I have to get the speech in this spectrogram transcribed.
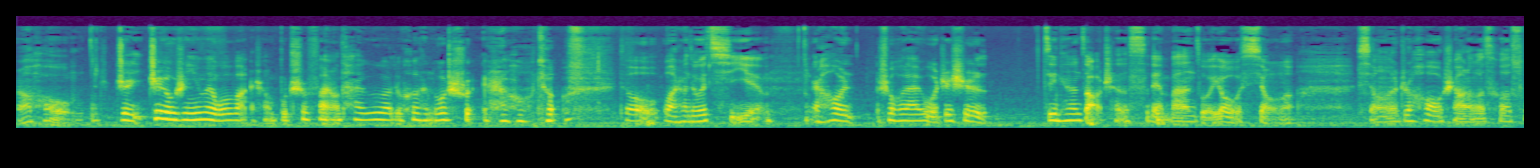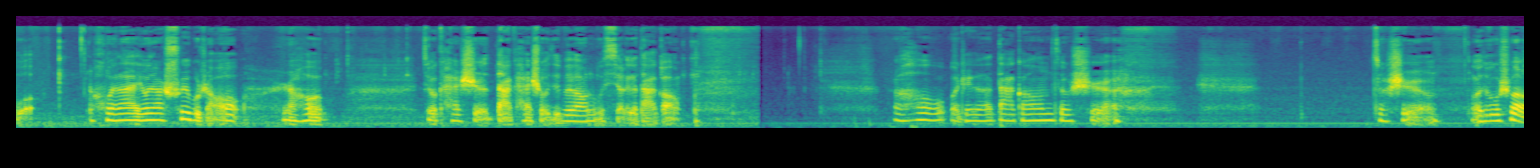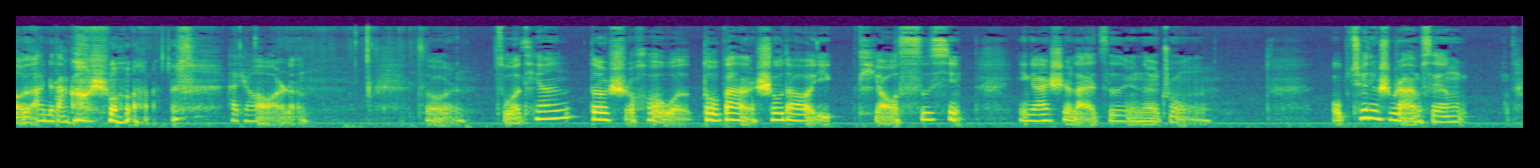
然后这这又是因为我晚上不吃饭，然后太饿就喝很多水，然后就就晚上就会起夜。然后说回来，我这是今天早晨四点半左右醒了，醒了之后上了个厕所，回来有点睡不着，然后就开始打开手机备忘录写了一个大纲。然后我这个大纲就是，就是我就不说了，我就按着大纲 说吧，还挺好玩的。就昨天的时候，我豆瓣收到一条私信，应该是来自于那种，我不确定是不是 MCN，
